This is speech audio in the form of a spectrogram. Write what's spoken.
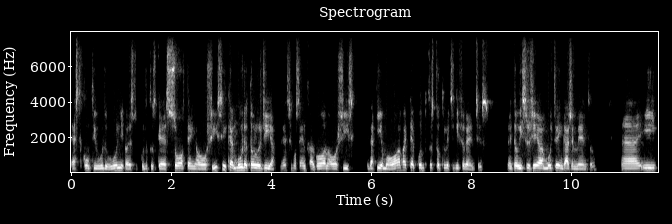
este conteúdo único, estes produtos que só tem na OX e que muda todo dia. Né? Se você entra agora na OX e daqui a uma hora vai ter produtos totalmente diferentes. Então isso gera muito engajamento e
